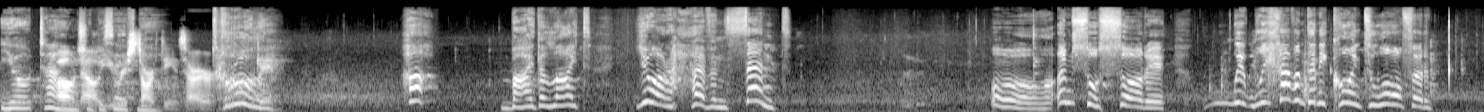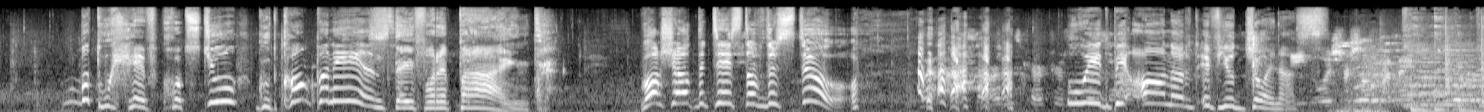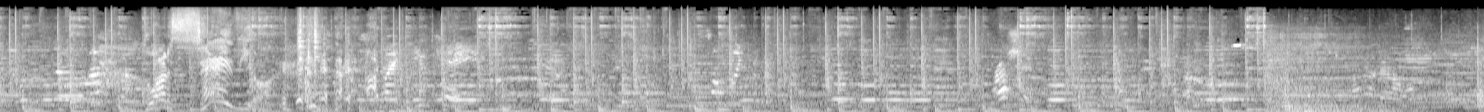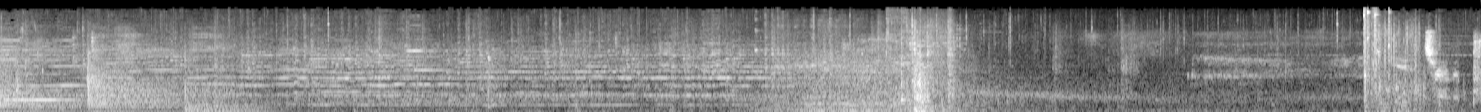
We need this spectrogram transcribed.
Your town Oh should no, you restart now. the entire Truly. game. Ha! By the light, you are heaven sent. Oh, I'm so sorry. We, we haven't any coin to offer. But we have hot stew, good company, and. Stay for a pint. Wash out the taste of the stew. We'd be honored if you'd join us. English or something, I think. To our savior! like UK? Sounds like Russian.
